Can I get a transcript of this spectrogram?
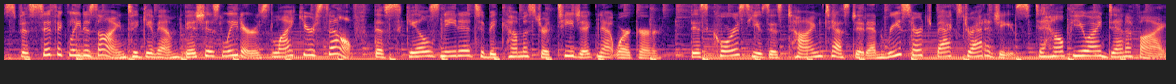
specifically designed to give ambitious leaders like yourself the skills needed to become a strategic networker. This course uses time tested and research backed strategies to help you identify,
